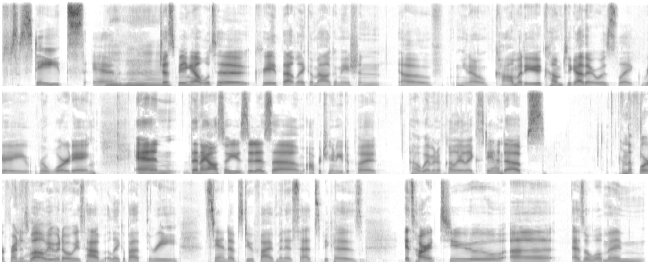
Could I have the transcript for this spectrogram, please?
states and just being able to create that like amalgamation of you know comedy come together was like very rewarding. And then i also used it as an opportunity to put uh, women of color like stand-ups in the forefront as well. We would always have like about three stand ups do five minute sets because it's hard to, uh, as a woman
